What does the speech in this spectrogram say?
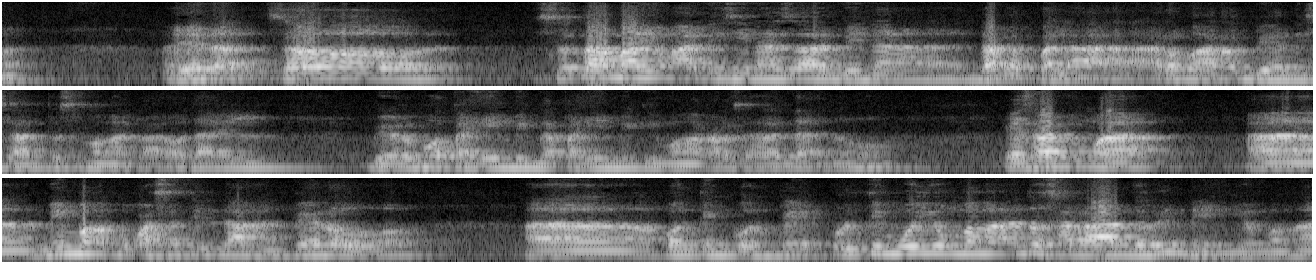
Ayan na. So, so tama yung ating sinasabi na dapat pala araw-araw Biyernes Santo sa mga tao dahil biro mo, tahimik na tahimik yung mga karsada, no? Kaya sabi mo nga, ah, may mga bukas sa tindahan pero ah, konting-konti. Ultimo yung mga ano, sarado rin eh. Yung mga,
